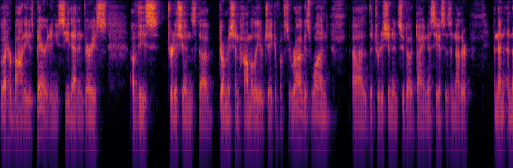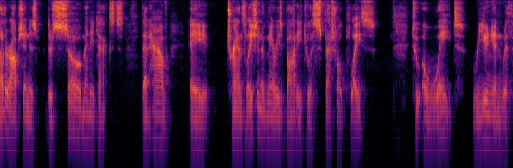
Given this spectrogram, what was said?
but her body is buried. And you see that in various of these traditions. The Dormition homily of Jacob of Serug is one. Uh, the tradition in Pseudo Dionysius is another. And then another option is there's so many texts that have a translation of Mary's body to a special place to await reunion with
